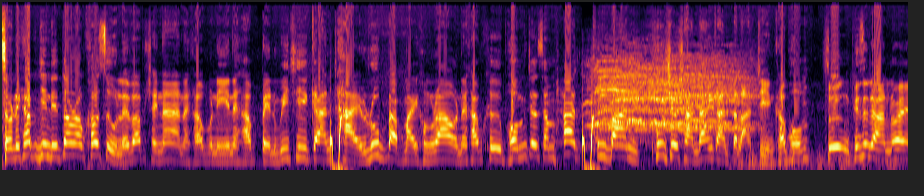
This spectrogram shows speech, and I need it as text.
สวัสดีครับ ยินดีต้อนรับเข้าสู่ Live Up China นะครับ วันนี้นะครับ เป็นวิธีการถ่ายรูปแบบใหม่ของเรานะครับ คือผมจะสัมภาษณ์คุณบันผู้เชี่ยวชาญด้านการตลาดจีนครับผม ซึ่งพิสดารด้วย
